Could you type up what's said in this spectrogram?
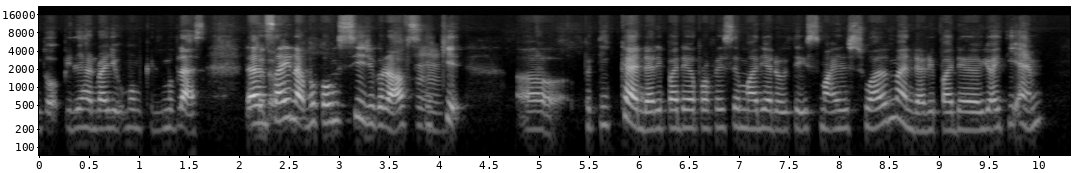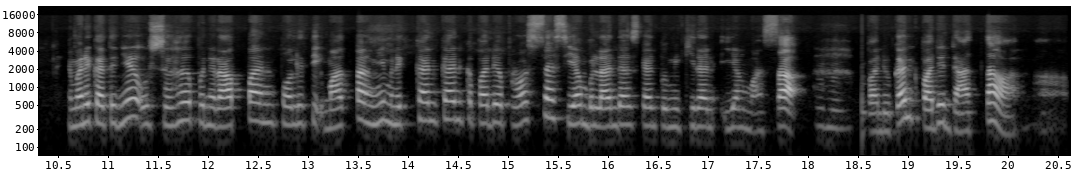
untuk pilihan raya umum ke-15. Dan Betul. saya nak berkongsi juga Raf sedikit uh, petikan daripada Profesor Maria Dr. Ismail Sualman daripada UiTM yang mana katanya usaha penerapan politik matang ni menekankan kepada proses yang berlandaskan pemikiran yang masak. Uh-huh. Berpandukan kepada data ha,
